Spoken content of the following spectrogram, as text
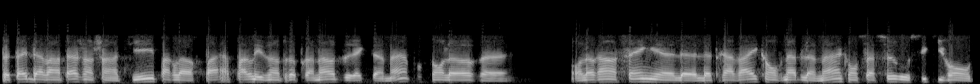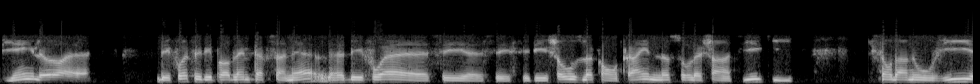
peut-être davantage en chantier par leur père, par les entrepreneurs directement, pour qu'on leur on leur enseigne le, le travail convenablement, qu'on s'assure aussi qu'ils vont bien là des fois, c'est des problèmes personnels. Euh, des fois, euh, euh, c'est, c'est, des choses là, qu'on traîne là, sur le chantier qui, qui sont dans nos vies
